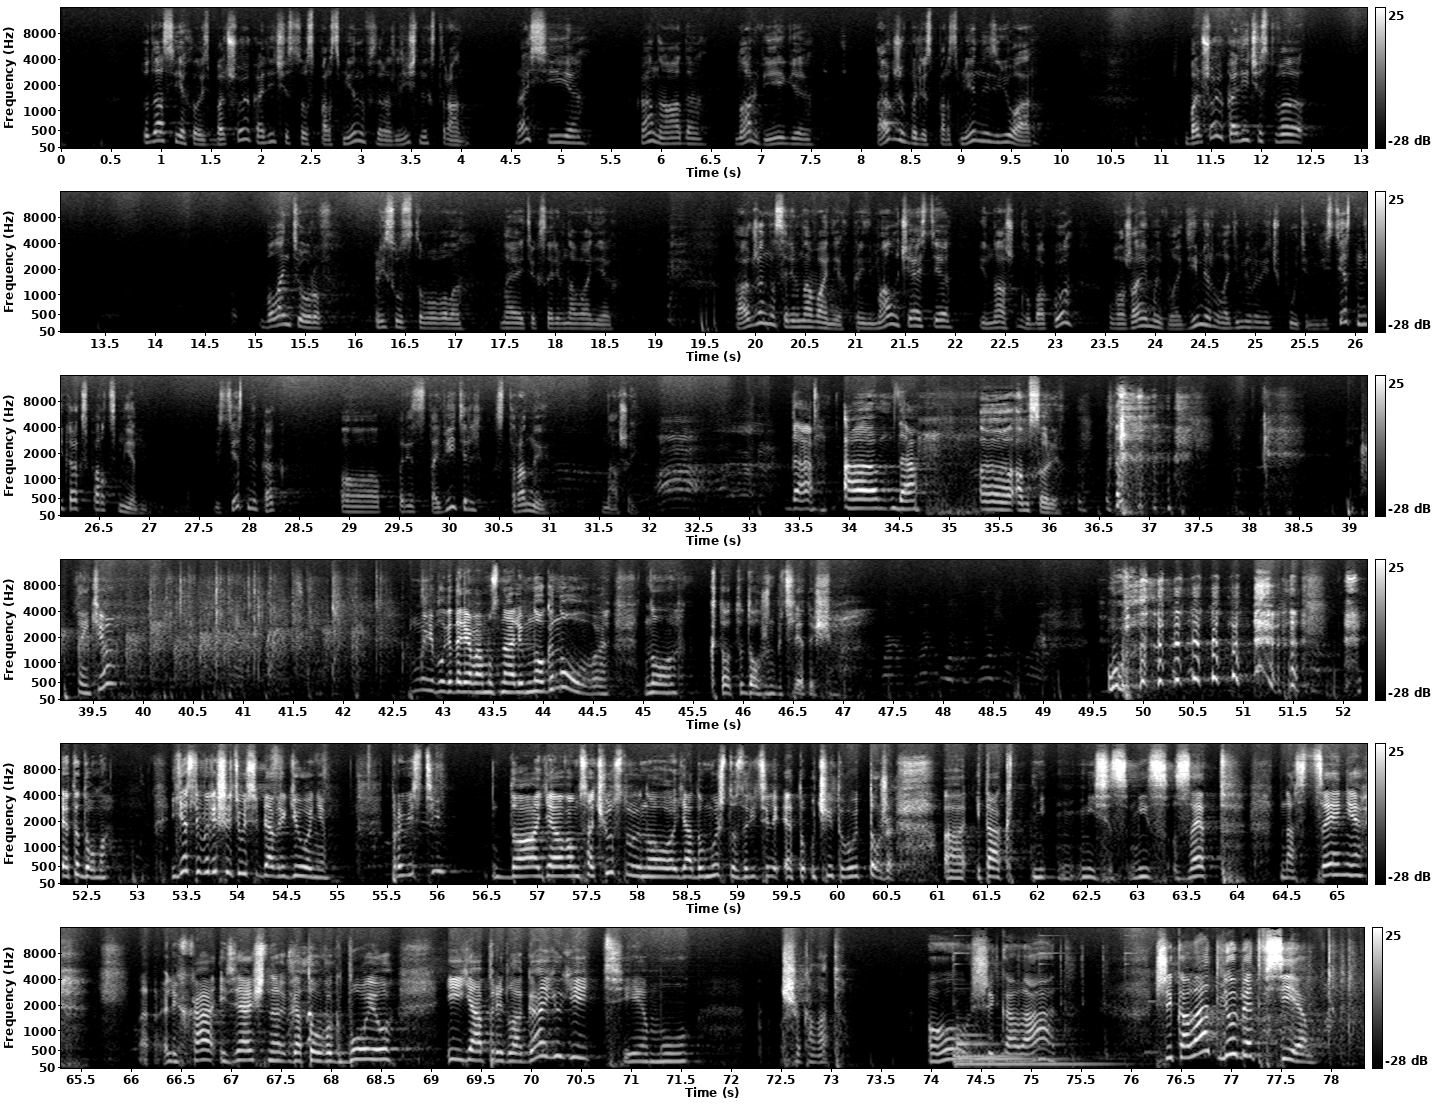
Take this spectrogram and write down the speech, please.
Туда съехалось большое количество спортсменов из различных стран. Россия, Канада, Норвегия. Также были спортсмены из ЮАР. Большое количество волонтеров присутствовало на этих соревнованиях. Также на соревнованиях принимал участие и наш глубоко уважаемый Владимир Владимирович Путин. Естественно, не как спортсмен, естественно, как э, представитель страны нашей. Да, а, да. Uh, I'm sorry. Thank you. Мы благодаря вам узнали много нового, но кто-то должен быть следующим. Это дома. Если вы решите у себя в регионе провести, да, я вам сочувствую, но я думаю, что зрители это учитывают тоже. А, Итак, ми- миссис, мисс Z на сцене, э, легка, изящно, готова к бою. И я предлагаю ей тему шоколад. О, шоколад. Шоколад любят все.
